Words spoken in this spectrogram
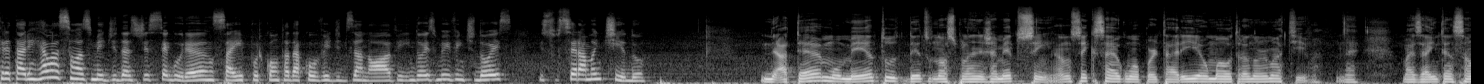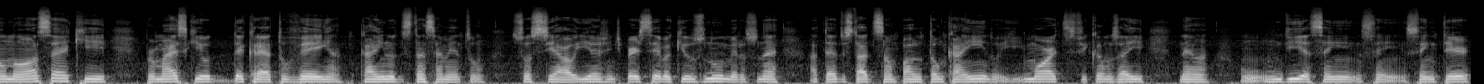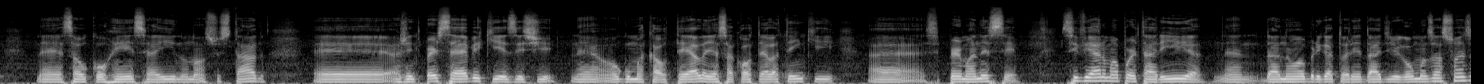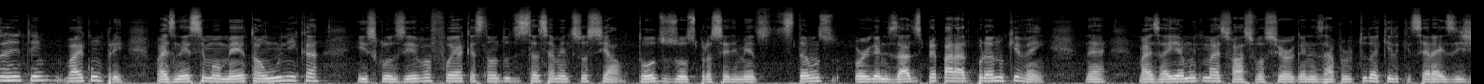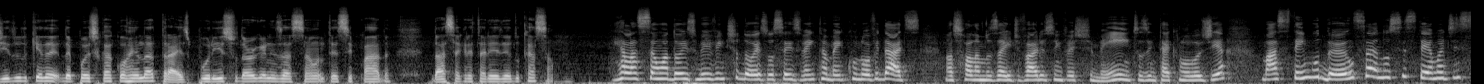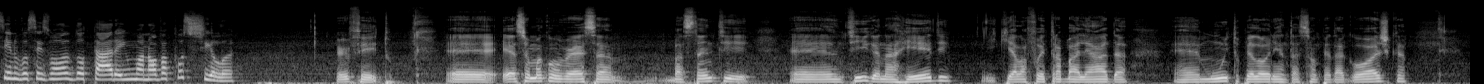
Secretário, em relação às medidas de segurança aí por conta da Covid-19, em 2022 isso será mantido? Até momento, dentro do nosso planejamento, sim. A não ser que saia alguma portaria uma outra normativa, né? Mas a intenção nossa é que, por mais que o decreto venha cair no distanciamento social e a gente perceba que os números, né, até do estado de São Paulo estão caindo e mortes, ficamos aí, né, um, um dia sem, sem, sem ter né, essa ocorrência aí no nosso estado, é, a gente percebe que existe né, alguma cautela e essa cautela tem que é, permanecer. Se vier uma portaria né, da não obrigatoriedade de algumas ações, a gente vai cumprir. Mas nesse momento, a única e exclusiva foi a questão do distanciamento social. Todos os outros procedimentos estamos organizados e preparados para o ano que vem. Né? Mas aí é muito mais fácil você organizar por tudo aquilo que será exigido do que de depois ficar correndo atrás. Por isso, da organização antecipada da Secretaria de Educação. Em relação a 2022, vocês vêm também com novidades. Nós falamos aí de vários investimentos em tecnologia, mas tem mudança no sistema de ensino. Vocês vão adotar aí uma nova apostila. Perfeito. É, essa é uma conversa bastante é, antiga na rede e que ela foi trabalhada é, muito pela orientação pedagógica,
